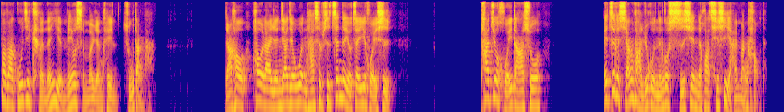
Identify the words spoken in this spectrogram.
爸爸估计可能也没有什么人可以阻挡他。然后后来人家就问他是不是真的有这一回事，他就回答说：“哎，这个想法如果能够实现的话，其实也还蛮好的。”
